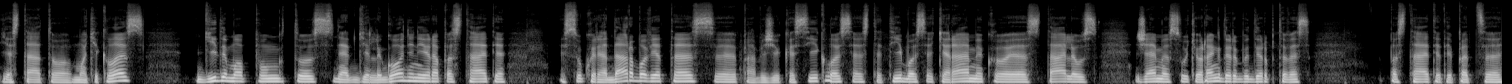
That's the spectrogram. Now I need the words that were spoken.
jie stato mokyklas, gydymo punktus, netgi ligoninį yra pastatę, sukuria darbo vietas, pavyzdžiui, kasyklose, statybose, keramikoje, staliaus, žemės ūkio rankdarbių dirbtuvės, pastatė taip pat e,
